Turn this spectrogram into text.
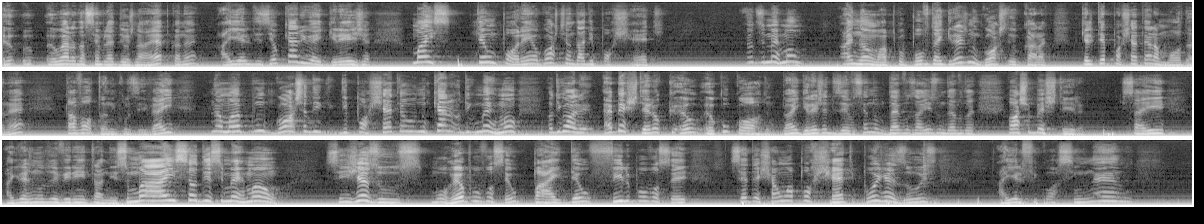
eu, eu, eu, era da Assembleia de Deus na época, né? Aí ele dizia, eu quero ir à igreja, mas tem um porém, eu gosto de andar de pochete. Eu disse, meu irmão, aí não, o povo da igreja não gosta do cara, porque ele ter pochete era moda, né? Tá voltando, inclusive. Aí não, mas não gosta de, de pochete, eu não quero. Eu digo, meu irmão, eu digo, olha, é besteira, eu, eu, eu concordo. Da igreja dizer, você não deve usar isso, não deve usar. Eu acho besteira. Isso aí, a igreja não deveria entrar nisso. Mas eu disse, meu irmão, se Jesus morreu por você, o Pai deu o filho por você, você deixar uma pochete por Jesus, aí ele ficou assim, né?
